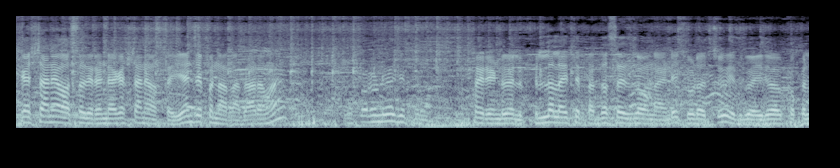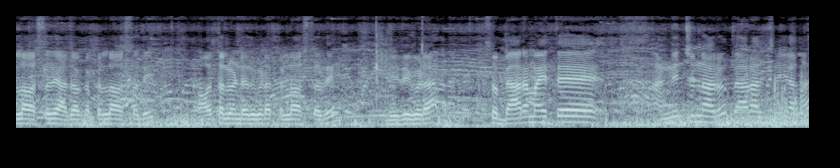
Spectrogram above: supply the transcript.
ఎగస్ట్రానే వస్తుంది రెండు ఎగస్ట్రానే వస్తాయి ఏం చెప్పినారు నా దారమా? రెండు వేలు చెప్తున్నా ముప్పై రెండు వేలు. పిల్లలు అయితే పెద్ద సైజులో ఉన్నాయండి చూడొచ్చు. ఇదిగో ఇది ఒక పిల్ల వస్తుంది అదొక పిల్ల వస్తుంది. అవతల ఉండేది కూడా పిల్ల వస్తుంది ఇది కూడా. సో బేరం అయితే అందించున్నారు బేరాలు చేయాలా?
